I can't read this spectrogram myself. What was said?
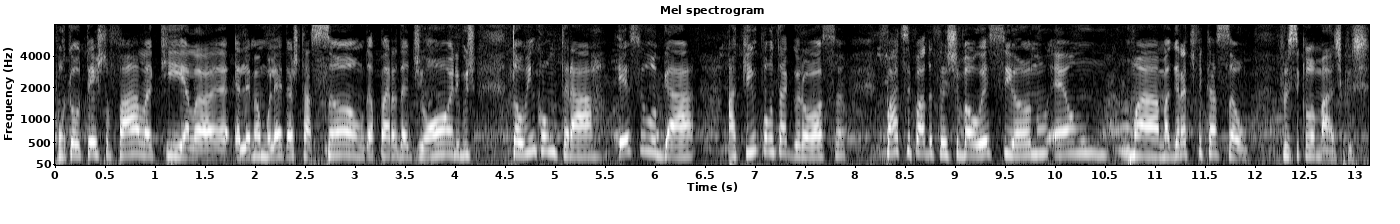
porque o texto fala que ela, ela é uma mulher da estação, da parada de ônibus. Então, encontrar esse lugar aqui em Ponta Grossa, participar do festival esse ano é um, uma, uma gratificação para os ciclomáticos.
